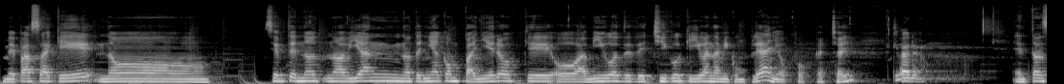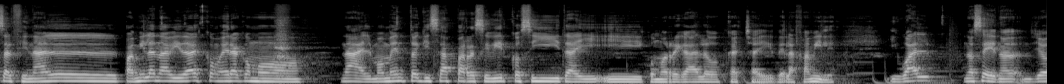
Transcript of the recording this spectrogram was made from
me pasa que no siempre no, no habían no tenía compañeros que o amigos desde chico que iban a mi cumpleaños, pues, ¿cachai? Claro. Entonces al final, para mí la Navidad es como, era como, nada, el momento quizás para recibir cositas y, y como regalos, ¿cachai? De la familia. Igual, no sé, no- yo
